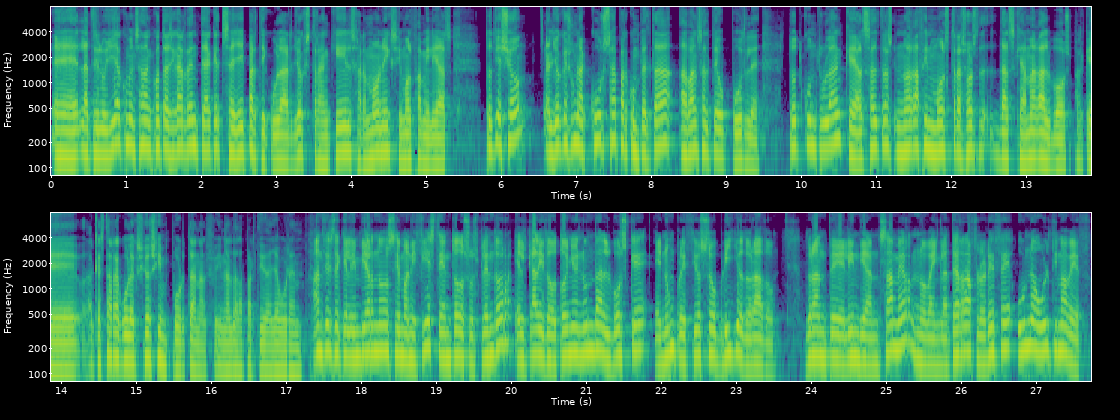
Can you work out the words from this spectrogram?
Eh, la trilogia començada en Cottage Garden té aquest celler particular, jocs tranquils, harmònics i molt familiars. Tot i això, el joc és una cursa per completar abans el teu puzzle tot controlant que els altres no agafin molts tresors dels que amaga el bosc, perquè aquesta recolecció és important al final de la partida, ja veurem. Antes de que el invierno se manifieste en todo su esplendor, el cálido otoño inunda el bosque en un precioso brillo dorado. Durante el Indian Summer, Nueva Inglaterra florece una última vez.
